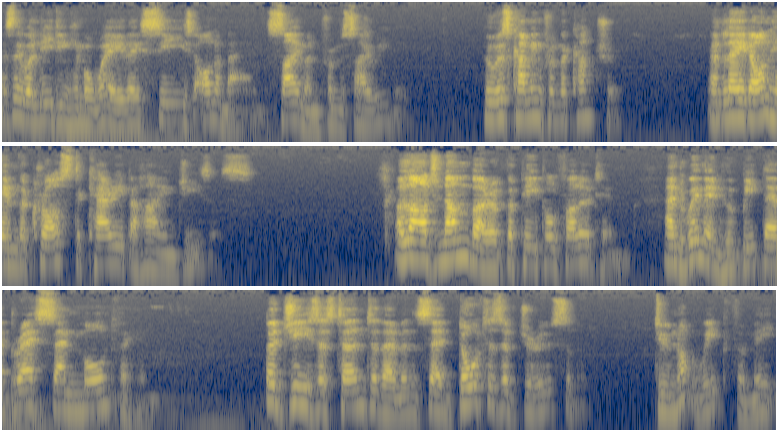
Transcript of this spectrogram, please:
As they were leading him away, they seized on a man, Simon from Cyrene, who was coming from the country, and laid on him the cross to carry behind Jesus. A large number of the people followed him, and women who beat their breasts and mourned for him. But Jesus turned to them and said, Daughters of Jerusalem, do not weep for me,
